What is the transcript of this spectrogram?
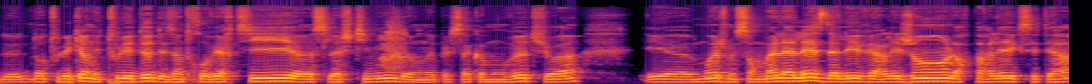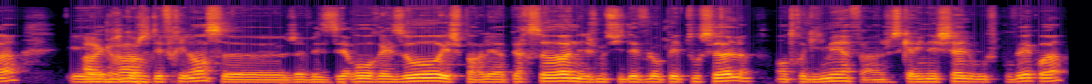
dans tous les cas, on est tous les deux des introvertis, euh, slash timides, on appelle ça comme on veut, tu vois. Et euh, moi, je me sens mal à l'aise d'aller vers les gens, leur parler, etc. Et ah, euh, quand j'étais freelance, j'avais zéro réseau et je parlais à personne et je me suis développé tout seul, entre guillemets, enfin jusqu'à une échelle où je pouvais, quoi.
